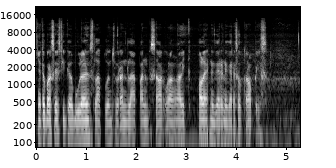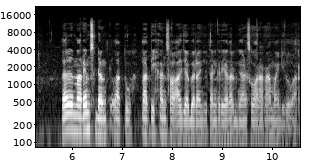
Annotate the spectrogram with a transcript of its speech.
Itu persis tiga bulan setelah peluncuran delapan pesawat ulang alik oleh negara-negara subtropis. Lela dan Mariam sedang latuh, latihan soal aljabar lanjutan ketika terdengar suara ramai di luar.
